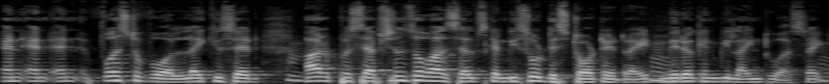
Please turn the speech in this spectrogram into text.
And, and and first of all, like you said, our perceptions of ourselves can be so distorted, right? Mirror can be lying to us, right?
